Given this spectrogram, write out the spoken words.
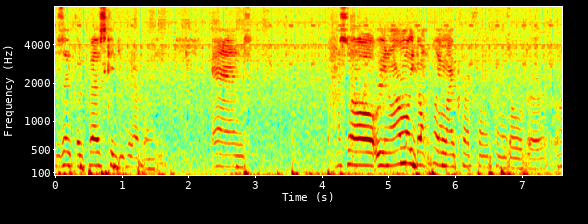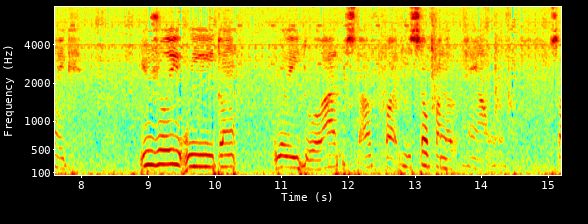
He's like the best kid you could ever meet. And so we normally don't play Minecraft when he comes over. Like Usually we don't really do a lot of stuff, but he's still fun to hang out with. So,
